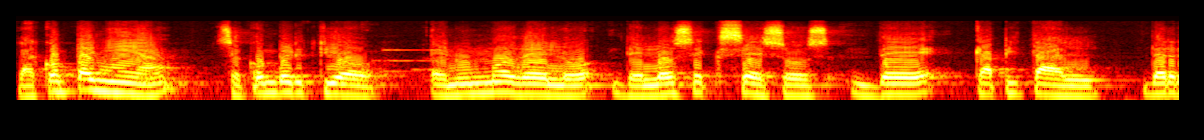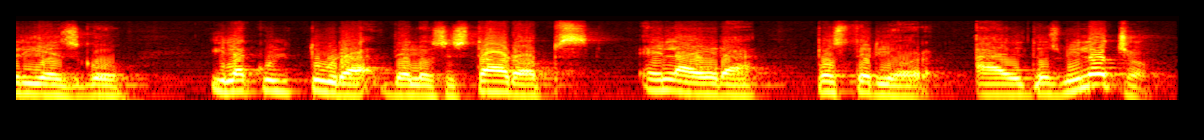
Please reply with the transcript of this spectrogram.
la compañía se convirtió en un modelo de los excesos de capital, de riesgo y la cultura de los startups en la era posterior al 2008.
